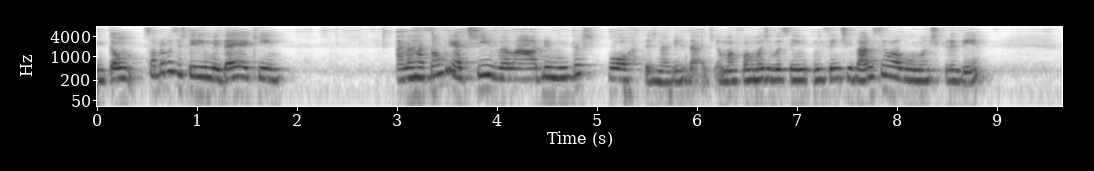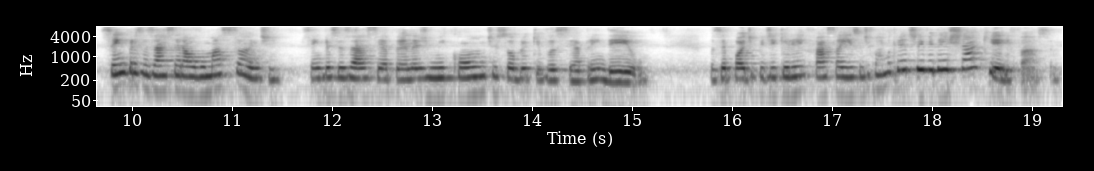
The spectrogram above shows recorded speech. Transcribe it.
Então, só para vocês terem uma ideia que a narração criativa, ela abre muitas portas, na verdade. É uma forma de você incentivar o seu aluno a escrever, sem precisar ser algo maçante, sem precisar ser apenas me conte sobre o que você aprendeu, você pode pedir que ele faça isso de forma criativa e deixar que ele faça.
